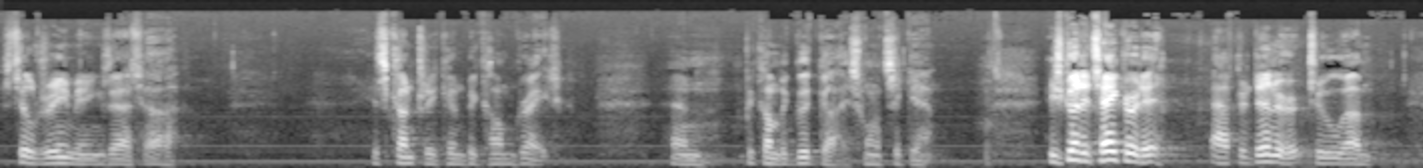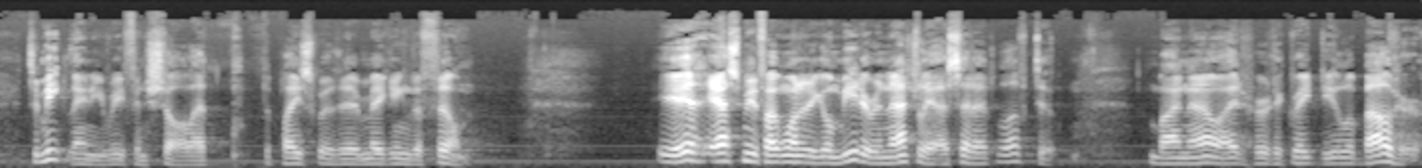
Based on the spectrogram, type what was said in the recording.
still dreaming that uh, his country can become great and become the good guys once again. He's going to take her to, after dinner to, um, to meet Leni Riefenstahl at the place where they're making the film. He asked me if I wanted to go meet her, and naturally I said I'd love to. By now I'd heard a great deal about her.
